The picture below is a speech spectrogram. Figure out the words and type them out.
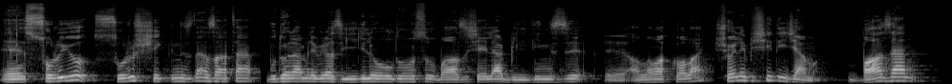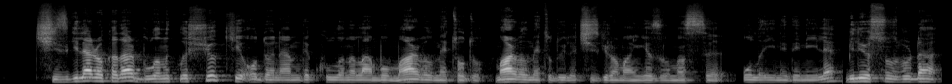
Ee, soruyu soru şeklinizden zaten bu dönemle biraz ilgili olduğunuzu, bazı şeyler bildiğinizi e, anlamak kolay. Şöyle bir şey diyeceğim. Bazen çizgiler o kadar bulanıklaşıyor ki o dönemde kullanılan bu Marvel metodu, Marvel metoduyla çizgi roman yazılması olayı nedeniyle. Biliyorsunuz burada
